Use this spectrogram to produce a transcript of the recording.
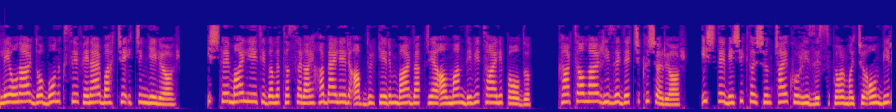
Leonardo Bonucci Fenerbahçe için geliyor. İşte maliyeti Galatasaray haberleri Abdülkerim Bardakçı'ya Alman devi talip oldu. Kartallar Rize'de çıkış arıyor. İşte Beşiktaş'ın Çaykur Rizespor maçı 11,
